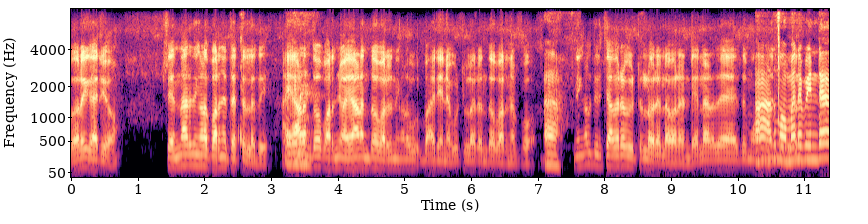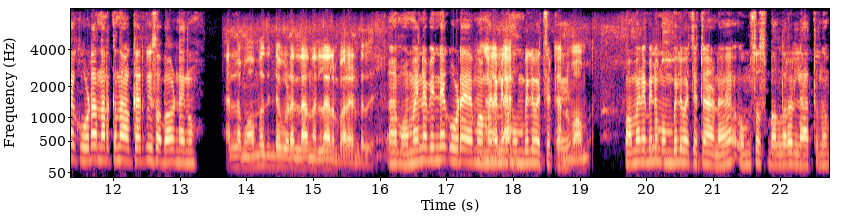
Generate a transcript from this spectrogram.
വേറെ കാര്യോ? പക്ഷെ എന്നാലും നിങ്ങളെ പറഞ്ഞ തെറ്റല്ലത്. അയാളെന്തോ പറഞ്ഞു അയാളെന്തോ പറഞ്ഞു നിങ്ങളെ ഭാര്യനെ വീട്ടിലുള്ളവരെന്തോ പറഞ്ഞപ്പോ നിങ്ങൾ തിരിച്ച് അവരെ വീട്ടിലുള്ളവരല്ല പറയണ്ടേ? അല്ലാതെ ഇത് മുഹമ്മദ് നബീന്റെ കൂടെ നടക്കുന്ന ആൾക്കാർക്ക് ഈ സ്വഭാവം ഉണ്ടായിരുന്നു. അല്ല മുഹമ്മദിന്റെ വീടല്ല എന്നല്ലാലും പറയേണ്ടത്. മുഹമ്മദ് നബീന്റെ കൂടെ മുഹമ്മദ് നബിന്റെ മുമ്പിൽ വെച്ചിട്ട് മുഹമ്മദ് നബീന്റെ മുമ്പിൽ വെച്ചിട്ടാണ് ഉംസുസ് ബല്ലറില്ലാത്തെന്നും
